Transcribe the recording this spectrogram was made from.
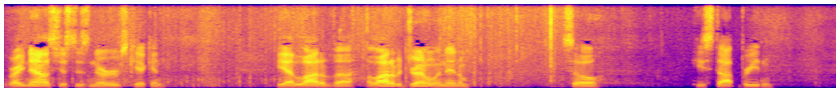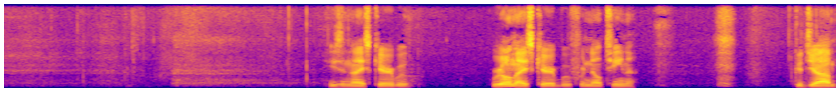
Right now it's just his nerves kicking. He had a lot of uh, a lot of adrenaline in him. So he stopped breathing. He's a nice caribou. Real nice caribou for Nelchina. Good job.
